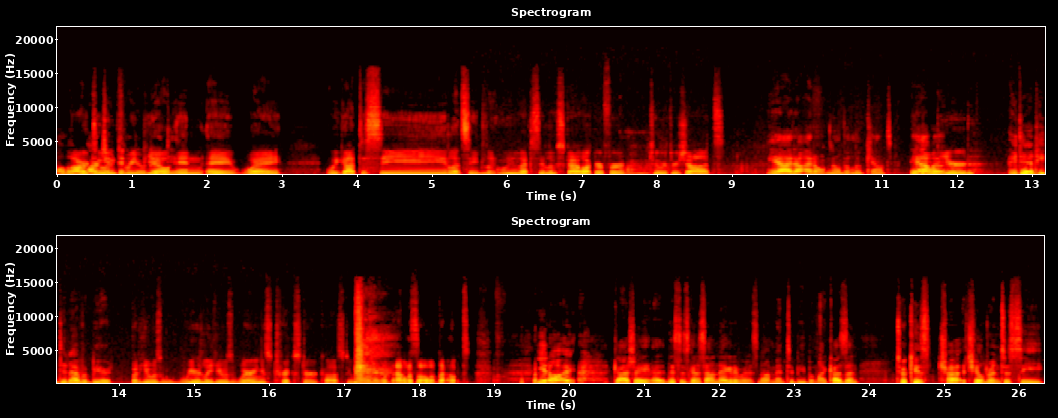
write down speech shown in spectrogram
although R2 R2 and didn't do a great 3PO in a way. We got to see, let's see, we got to see Luke Skywalker for two or three shots. Yeah, I don't, I don't know that Luke counts. He yeah, had a well, beard. he did. He did have a beard. But he was weirdly he was wearing his trickster costume. I don't know what that was all about. you know, I, gosh, I, uh, this is going to sound negative and it's not meant to be, but my cousin took his ch- children to see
